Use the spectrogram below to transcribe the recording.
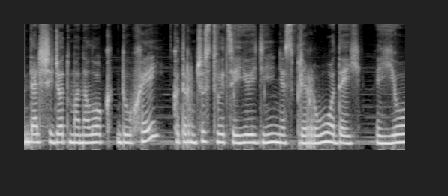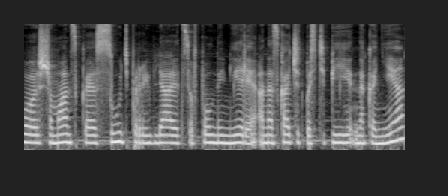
Дальше идет монолог Духей, в котором чувствуется ее единение с природой, ее шаманская суть проявляется в полной мере. Она скачет по степи на коне,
